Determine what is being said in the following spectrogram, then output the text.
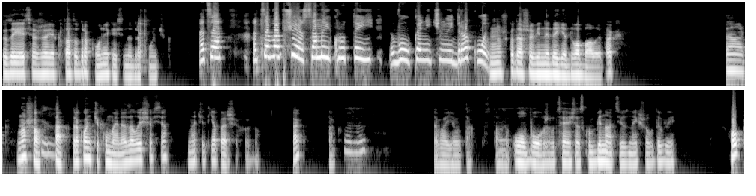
Це здається вже як тато дракон якийсь, а не дракончик. А це, а це взагалі самий крутий вулканічний дракон. Ну, шкода, що він не дає 2 бали, так? Так. Ну що, Мгм. так, дракончик у мене залишився. Значить, я перший ходжу. Так? Так. Угу. Давай я отак поставлю. О боже, оце я зараз комбінацію знайшов, диви. Хоп.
